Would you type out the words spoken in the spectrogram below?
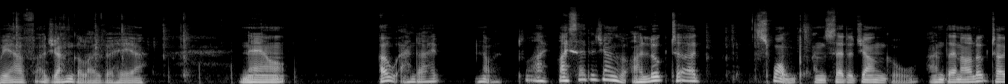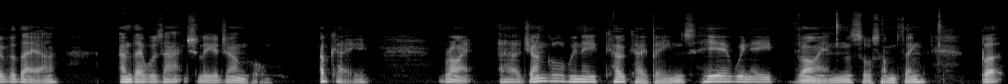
we have a jungle over here. Now, oh, and I, no, I, I said a jungle. I looked at a swamp and said a jungle, and then I looked over there and there was actually a jungle. Okay, right. Uh, jungle, we need cocoa beans. Here we need vines or something. But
